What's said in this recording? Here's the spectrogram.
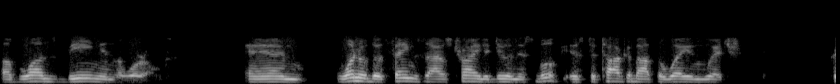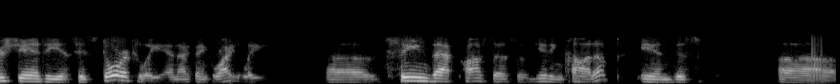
of one's being in the world. And one of the things I was trying to do in this book is to talk about the way in which Christianity is historically, and I think rightly, uh, seen that process of getting caught up in this uh,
